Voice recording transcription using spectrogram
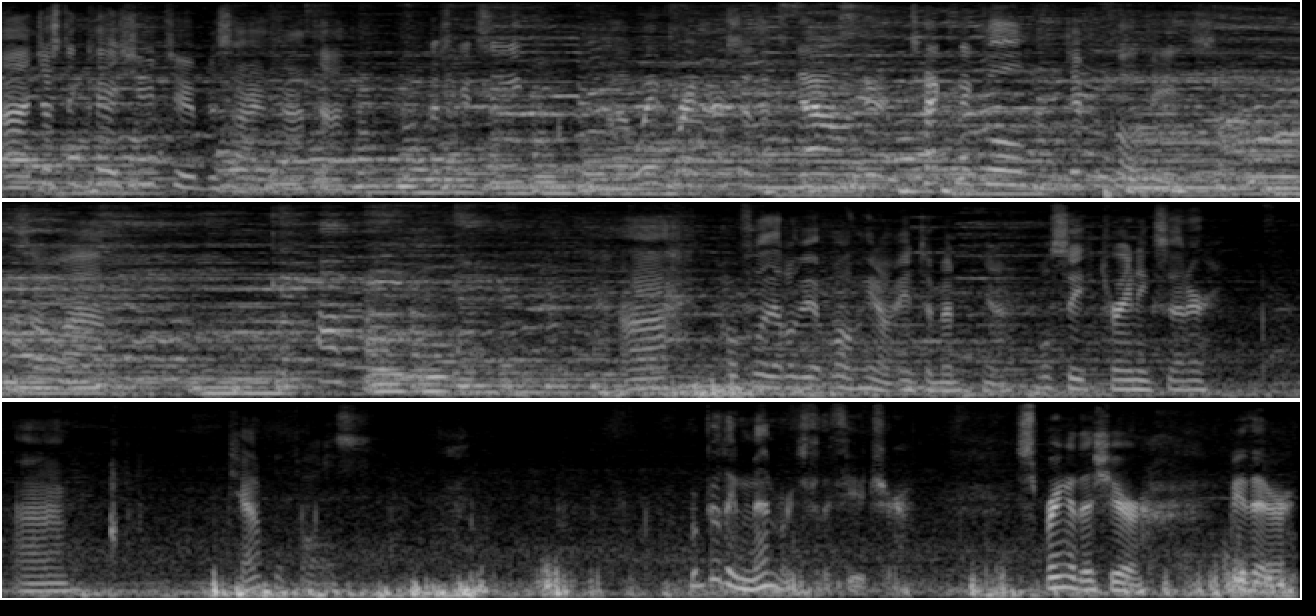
uh, just in case YouTube decides not to. As you can see, uh, Wave Breaker says it's down due to technical difficulties. So, uh, uh, hopefully that'll be, well, you know, Intamin, you know, we'll see. Training center, uh, Falls. We're building memories for the future. Spring of this year, be there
